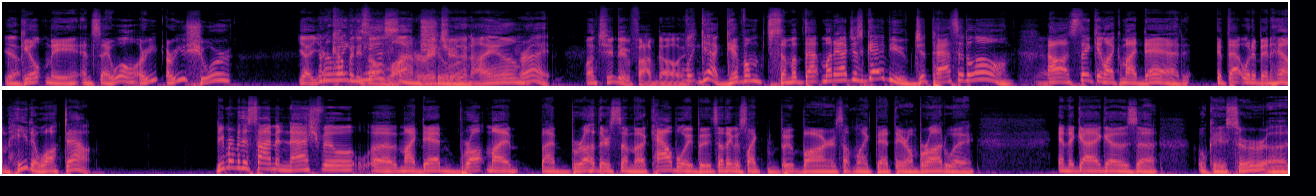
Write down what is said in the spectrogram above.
Yeah. guilt me and say, "Well, are you are you sure?" Yeah, your I'm like, company's "Yes, a lot I'm richer sure." than I am. Right. Why don't you do five dollars? Well, yeah, give them some of that money I just gave you. Just pass it along. Now, I was thinking, like my dad, if that would have been him, he'd have walked out. Do you remember this time in Nashville? Uh, my dad brought my my brother some uh, cowboy boots. I think it was like Boot Barn or something like that there on Broadway. And the guy goes, uh, "Okay, sir, uh,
